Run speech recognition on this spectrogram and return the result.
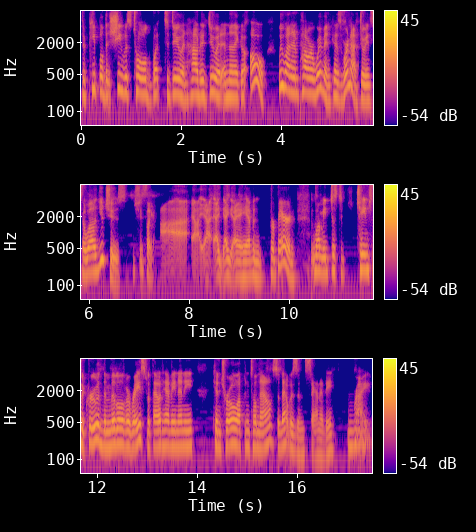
the people that she was told what to do and how to do it. And then they go, Oh, we want to empower women because we're not doing so well. You choose. She's like, I, I, I, I haven't prepared. You want me just to change the crew in the middle of a race without having any control up until now? So that was insanity. Right.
